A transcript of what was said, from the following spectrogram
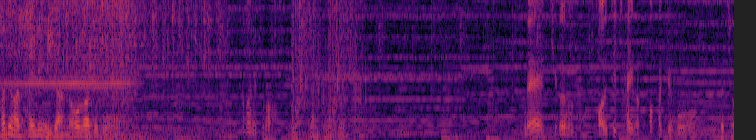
가져간 타이밍이 이제 안 나와가지고 그러니까. 이거 쉽지 않겠는데 근데 지금 멀티 차이가 커가지고 그렇죠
